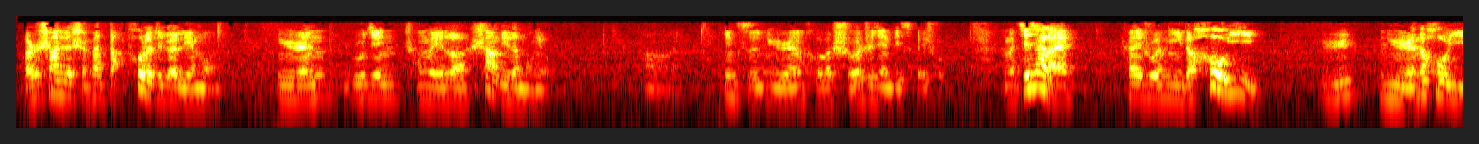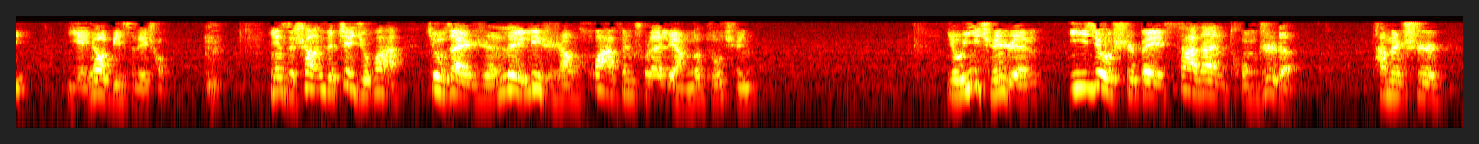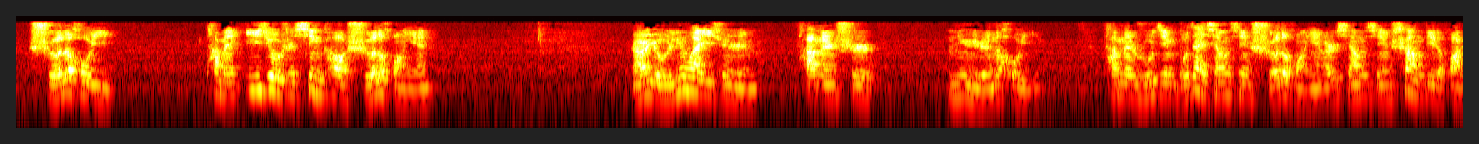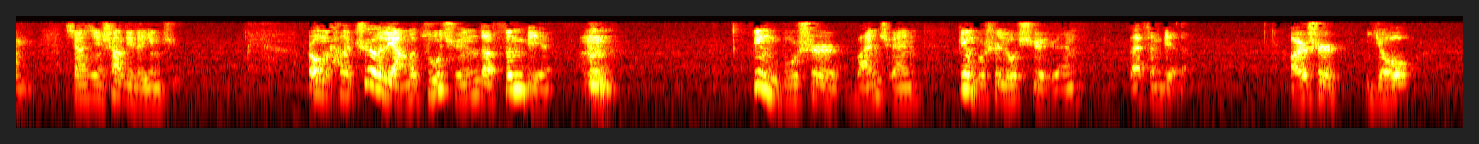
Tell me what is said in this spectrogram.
而是上帝的审判打破了这个联盟。女人如今成为了上帝的盟友啊，因此女人和蛇之间彼此为仇。那么接下来，上帝说：“你的后裔与女人的后裔也要彼此为仇。”因此，上帝的这句话就在人类历史上划分出来两个族群，有一群人。依旧是被撒旦统治的，他们是蛇的后裔，他们依旧是信靠蛇的谎言。然而有另外一群人，他们是女人的后裔，他们如今不再相信蛇的谎言，而相信上帝的话语，相信上帝的应许。而我们看到这两个族群的分别，并不是完全，并不是有血缘。来分别的，而是由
